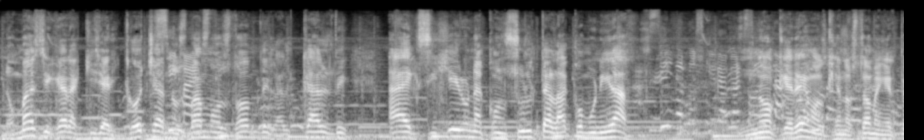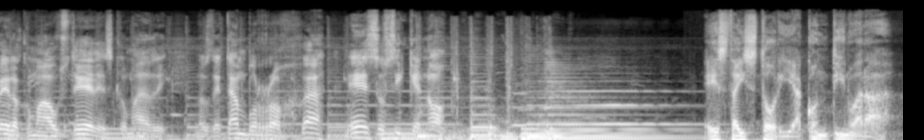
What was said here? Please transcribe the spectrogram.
nomás llegar aquí a Yaricocha, Sí, nos maestro. vamos donde el alcalde a exigir una consulta a la comunidad. No queremos que nos tomen el pelo como a ustedes, comadre. Los de tambo rojo. Ah, eso sí que no. Esta historia continuará.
